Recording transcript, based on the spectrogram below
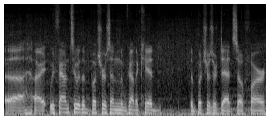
Uh, alright, we found two of the butchers and we found the kid. The butchers are dead so far.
